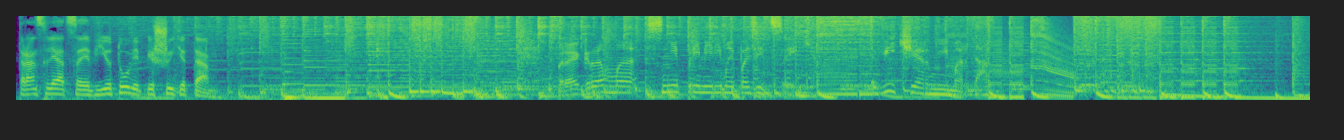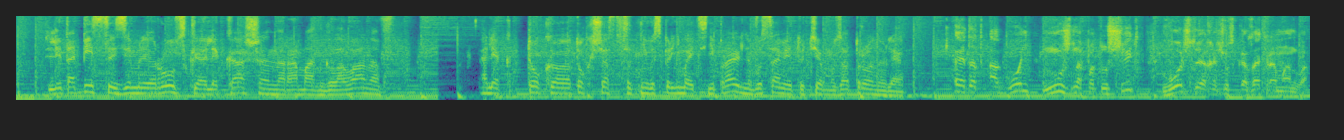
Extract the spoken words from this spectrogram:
Трансляция в Ютубе, пишите там. Программа с непримиримой позицией. Вечерний Мордан. Летописцы земли русской Олег Кашин, Роман Голованов. Олег, только, только сейчас это не воспринимайте неправильно, вы сами эту тему затронули. Этот огонь нужно потушить. Вот что я хочу сказать, Роман вам.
